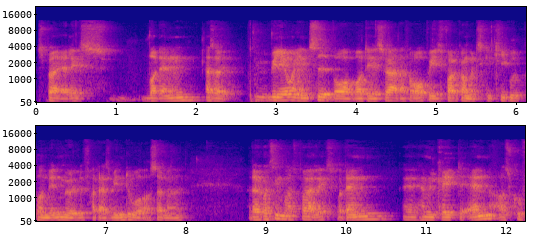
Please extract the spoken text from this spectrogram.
spørge Alex, hvordan, altså vi lever i en tid, hvor, hvor det er svært at få overbevist folk om, at de skal kigge ud på en vindmølle fra deres vinduer og sådan noget. Og der kunne godt tænke mig at spørge Alex, hvordan øh, han vil gribe det an og skulle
